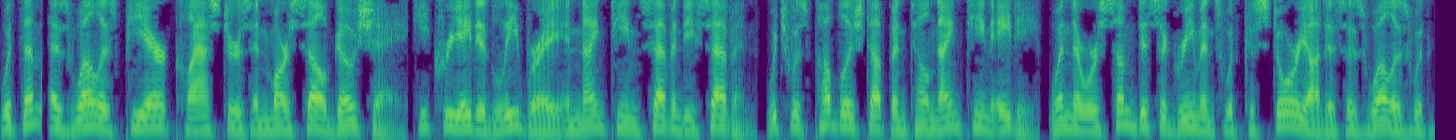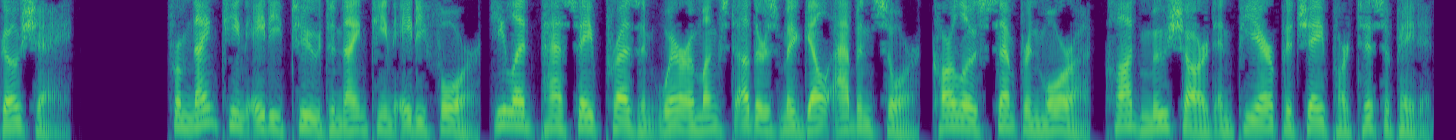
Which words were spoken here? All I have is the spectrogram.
With them as well as Pierre Clastres and Marcel Gauchet he created Libre in 1977, which was published up until 1980, when there were some disagreements with Castoriadis as well as with Gauchet. From 1982 to 1984, he led Passé Present where amongst others Miguel Abensour, Carlos Semprún Maura, Claude Mouchard and Pierre Pachet participated.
